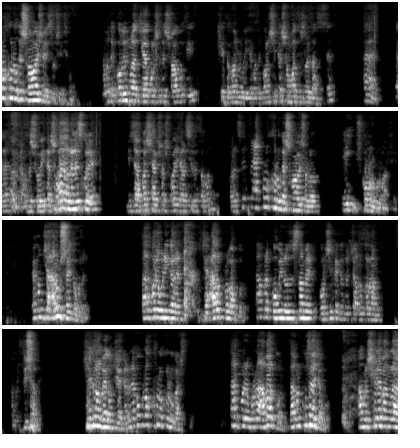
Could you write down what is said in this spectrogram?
লক্ষ লোকের সমাবেশ হয়েছিল সেই সময়। আমাদের কবি মুরাদ জিয়া পরিষদের সভাপতি, সে তখন ওই আমাদের গণশিক্ষা সম্বাদ হিসেবে যাচ্ছে। হ্যাঁ আমাদের শহীদ, আর সবাই অর্গানাইজ করে, মির্জা আব্বাস সাহেব সহ সবাই যারা ছিলেন তখন প্রায় এক লক্ষ লোকের সমাবেশ হলো এই কমলপুর মাঠে। বেগম যে আরও উৎসাহিত হলেন, তারপরে উনি গেলেন যে আরও প্রোগ্রাম করুন। আমরা কবি নজরুল ইসলামের গণশিক্ষা কেন্দ্র চালু করলাম আমরা ত্রিশালে। সেখানেও বেগম জিয়া গেলেন এবং লক্ষ লক্ষ লোক আসছে। তারপরে বলল, আবার করো, তারপর কোথায় যাব? আমরা শেরে বাংলা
